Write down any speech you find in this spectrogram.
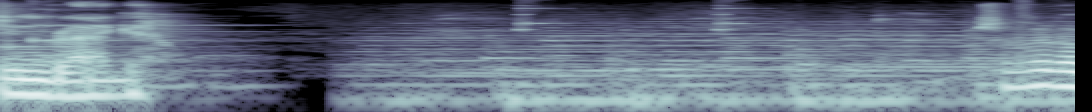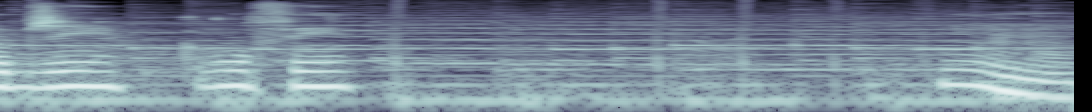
C'est une blague. Je veux l'objet. Comment on fait Hmm.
